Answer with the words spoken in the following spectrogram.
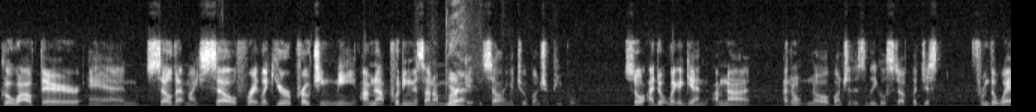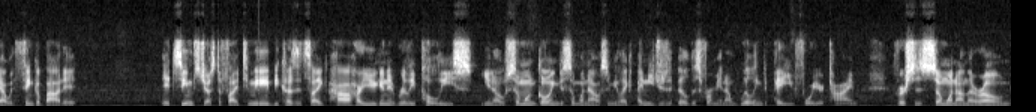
go out there and sell that myself, right? Like you're approaching me. I'm not putting this on a market and selling it to a bunch of people. So I don't like again, I'm not I don't know a bunch of this legal stuff, but just from the way I would think about it, it seems justified to me because it's like how how are you going to really police, you know, someone going to someone else and be like I need you to build this for me and I'm willing to pay you for your time versus someone on their own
